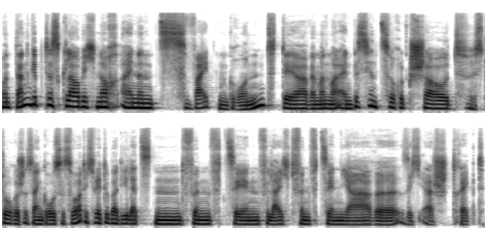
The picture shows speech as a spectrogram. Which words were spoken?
Und dann gibt es, glaube ich, noch einen zweiten Grund, der, wenn man mal ein bisschen zurückschaut, historisch ist ein großes Wort, ich rede über die letzten 15, vielleicht 15 Jahre, sich erstreckt.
